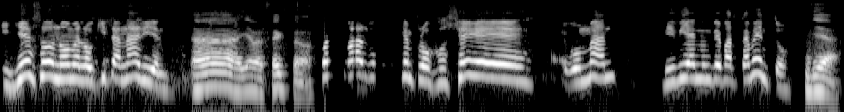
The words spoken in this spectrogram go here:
Y eso no me lo quita nadie. Ah, ya, perfecto. Algo, por ejemplo, José Guzmán vivía en un departamento. Ya.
